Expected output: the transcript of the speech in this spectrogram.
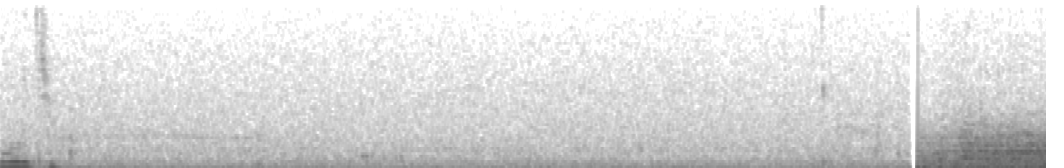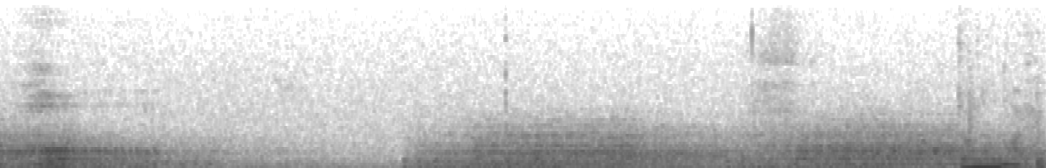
Улетів. Та ну нафіг.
